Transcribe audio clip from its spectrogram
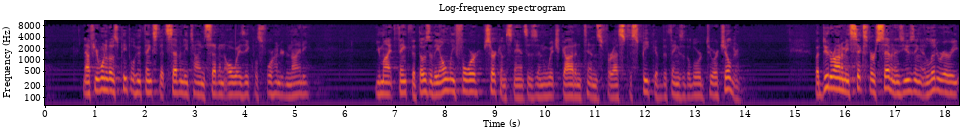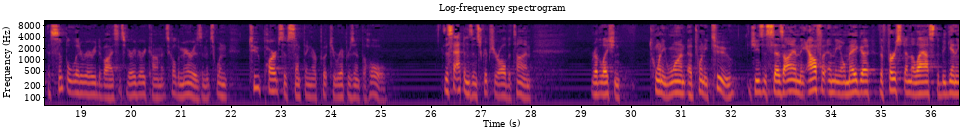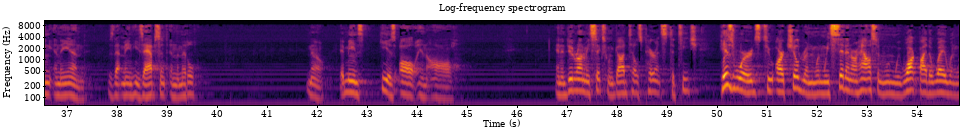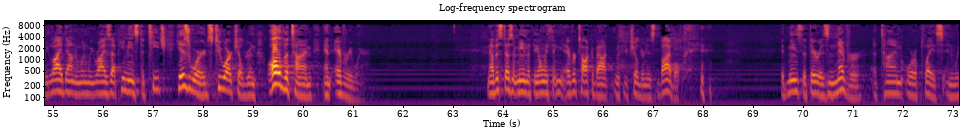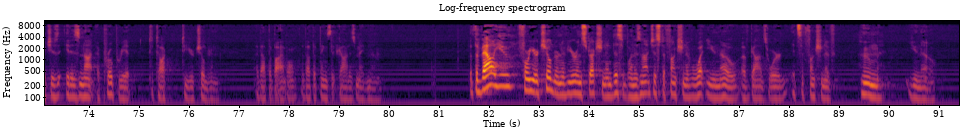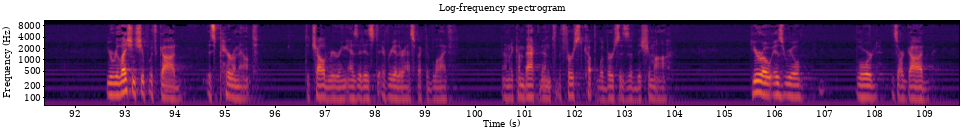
Now, if you're one of those people who thinks that 70 times 7 always equals 490, you might think that those are the only four circumstances in which God intends for us to speak of the things of the Lord to our children. But Deuteronomy 6 verse 7 is using a literary, a simple literary device. It's very, very common. It's called a merism. It's when two parts of something are put to represent the whole. This happens in scripture all the time. Revelation 21, uh, 22, Jesus says, I am the Alpha and the Omega, the first and the last, the beginning and the end. Does that mean he's absent in the middle? No. It means he is all in all. And in Deuteronomy 6, when God tells parents to teach his words to our children when we sit in our house and when we walk by the way, when we lie down and when we rise up, He means to teach His words to our children all the time and everywhere. Now this doesn't mean that the only thing you ever talk about with your children is the Bible. it means that there is never a time or a place in which it is not appropriate to talk to your children about the Bible, about the things that God has made known. But the value for your children of your instruction and discipline is not just a function of what you know of God's Word, it's a function of whom you know. Your relationship with God is paramount to child rearing as it is to every other aspect of life. And I'm going to come back then to the first couple of verses of the Shema. Hear, O Israel, the Lord is our God,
